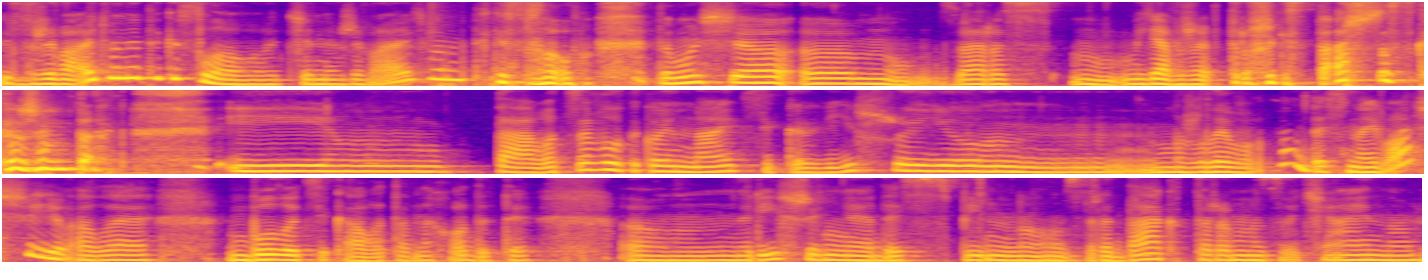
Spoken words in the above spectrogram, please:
вживають вони таке слово, чи не вживають вони таке слово? Тому що е, ну, зараз я вже трошки старша, скажімо так. І так, оце було такою найцікавішою, можливо, ну, десь найважчою, але було цікаво там знаходити ем, рішення десь спільно з редакторами, звичайно.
